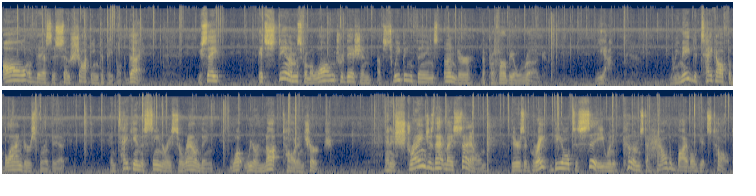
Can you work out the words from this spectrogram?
all of this is so shocking to people today. You see, it stems from a long tradition of sweeping things under the proverbial rug. Yeah. We need to take off the blinders for a bit and take in the scenery surrounding what we are not taught in church. And as strange as that may sound, there's a great deal to see when it comes to how the Bible gets taught.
